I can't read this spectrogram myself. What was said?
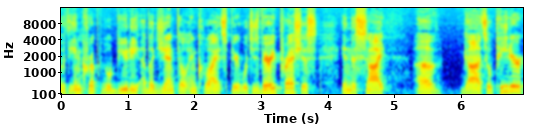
with the incorruptible beauty of a gentle and quiet spirit, which is very precious in the sight of God. So Peter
